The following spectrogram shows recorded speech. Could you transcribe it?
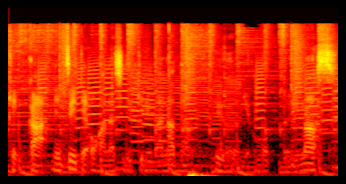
結果についてお話しできればなというふうに思っております。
